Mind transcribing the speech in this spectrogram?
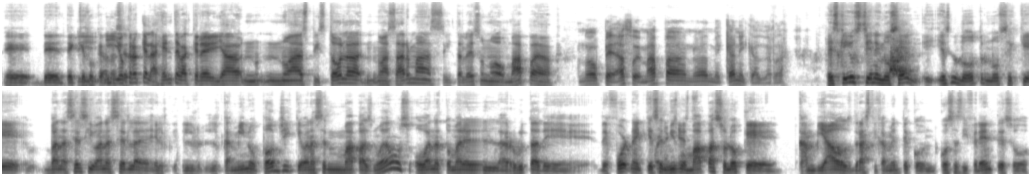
eh, de, de qué es lo que van y a yo hacer. creo que la gente va a querer ya nu- nuevas pistolas, nuevas armas y tal vez un nuevo mapa. Un nuevo pedazo de mapa, nuevas mecánicas, ¿verdad? Es que ellos tienen, no sé, y eso es lo otro, no sé qué van a hacer, si van a hacer la- el, el- el camino PUBG, que van a hacer mapas nuevos, o van a tomar el- la ruta de, de Fortnite, que es el mismo mapa, solo que cambiados drásticamente con cosas diferentes o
